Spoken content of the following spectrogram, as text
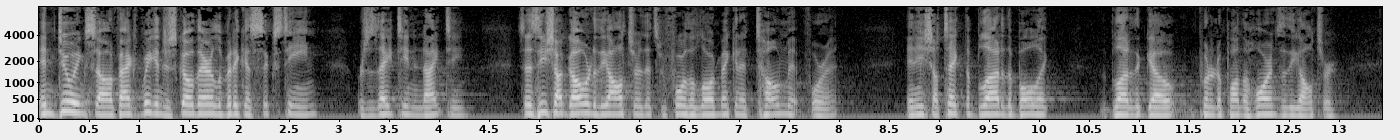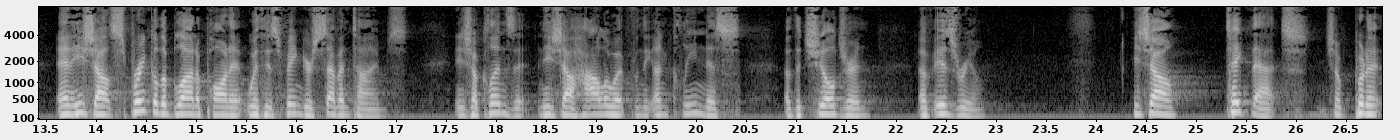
in doing so, in fact, if we can just go there, Leviticus 16, verses 18 and 19. Says, He shall go into the altar that's before the Lord, make an atonement for it. And he shall take the blood of the bullock, the blood of the goat, put it upon the horns of the altar and he shall sprinkle the blood upon it with his fingers seven times. And he shall cleanse it, and he shall hallow it from the uncleanness of the children of Israel. He shall take that, shall put it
